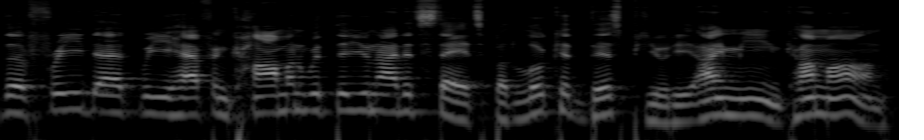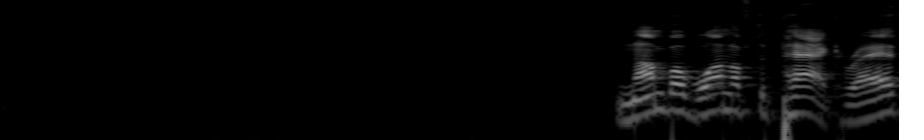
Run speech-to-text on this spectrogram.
the three that we have in common with the United States. But look at this beauty. I mean, come on. number one of the pack, right?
